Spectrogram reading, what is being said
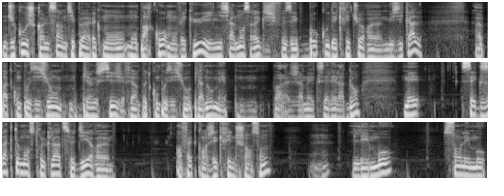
du coup, je colle ça un petit peu avec mon, mon parcours, mon vécu. Et initialement, c'est vrai que je faisais beaucoup d'écriture euh, musicale. Euh, pas de composition, bien que si, j'ai fait un peu de composition au piano, mais hum, voilà, jamais excellé là-dedans. Mais c'est exactement ce truc-là de se dire, euh, en fait, quand j'écris une chanson, Mhm. les mots sont les mots.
